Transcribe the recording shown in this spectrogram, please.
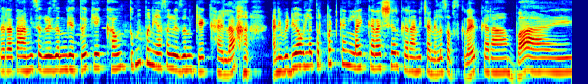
तर आता आम्ही सगळेजण घेतोय केक खाऊन. तुम्ही पण या सगळेजण केक खायला. आणि व्हिडिओ आवडला तर पटकन लाईक करा शेअर करा आणि चॅनलला सबस्क्राईब करा. बाय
